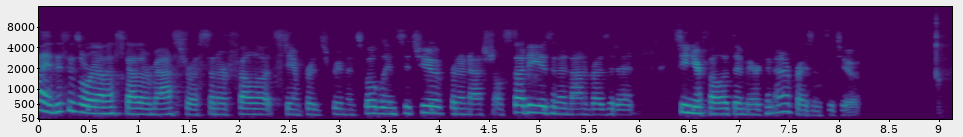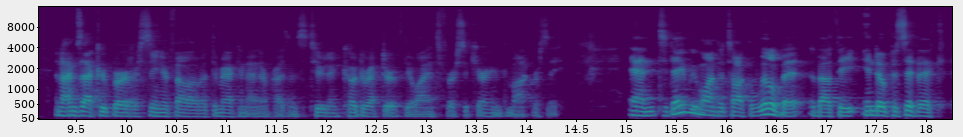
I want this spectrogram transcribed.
Hi, this is Oriana Skylar Mastro, a Center Fellow at Stanford's Freeman Spogli Institute for International Studies and a non resident Senior Fellow at the American Enterprise Institute. And I'm Zack Cooper, Senior Fellow at the American Enterprise Institute and co director of the Alliance for Securing Democracy. And today we want to talk a little bit about the Indo Pacific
